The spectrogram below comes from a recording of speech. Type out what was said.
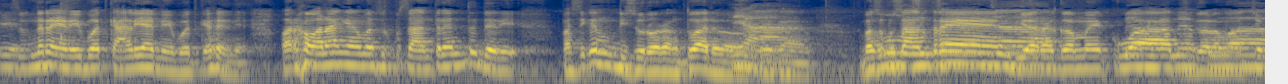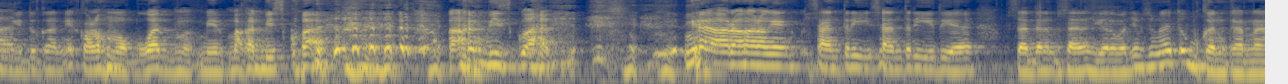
Sebenarnya nih buat kalian nih, buat kalian nih. Orang-orang yang masuk pesantren tuh dari pasti kan disuruh orang tua dong, Iya. ya kan. Masuk Kamu masuk pesantren aja, biar agamanya biar kuat agamanya segala kuat. macem gitu kan. Ya kalau mau kuat makan biskuat. makan biskuat. Enggak orang-orang yang santri-santri gitu ya. Pesantren-pesantren segala macam sebenarnya itu bukan karena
